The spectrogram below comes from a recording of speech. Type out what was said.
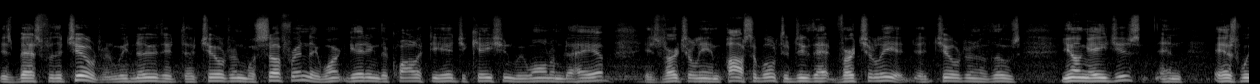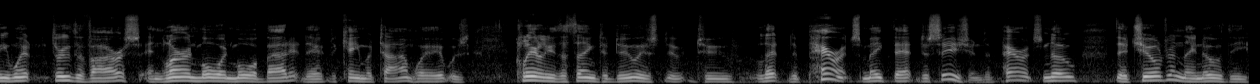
is best for the children. We knew that the children were suffering. They weren't getting the quality education we want them to have. It's virtually impossible to do that virtually at, at children of those young ages. And as we went through the virus and learned more and more about it, there came a time where it was clearly the thing to do is to, to let the parents make that decision. The parents know their children, they know the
